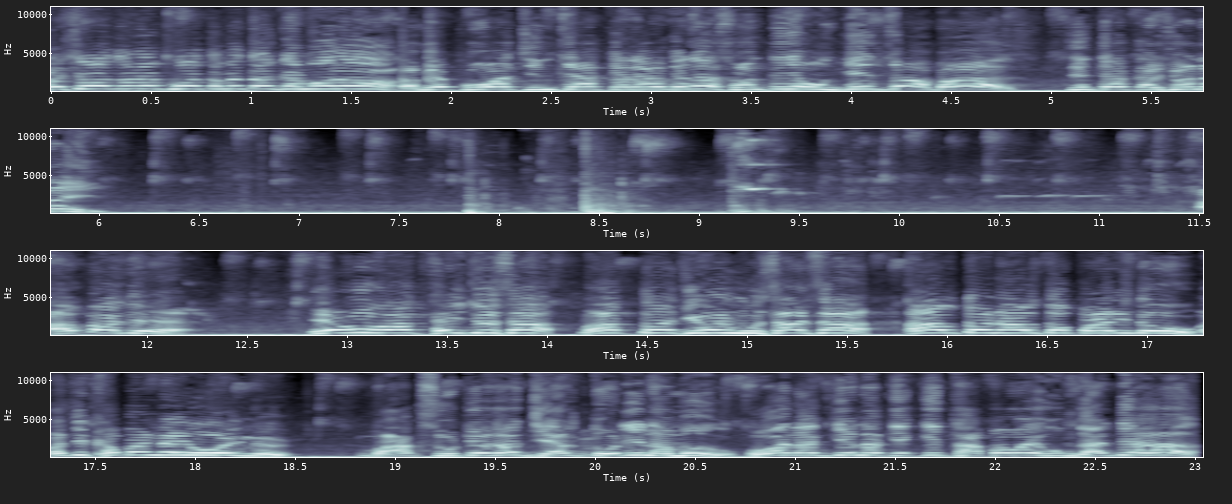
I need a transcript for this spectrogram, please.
કશો વાંધો નહીં ફુવા તમે તાર ઘરમાં રહો. તમે ફુવા ચિંતા કર્યા વગર ને શાંતિથી ઊંઘી જ જાઓ બસ. ચિંતા કરશો નહીં. આપવા દે એવું વાઘ થઈ ગયો છે. વાઘ તો જીવન મુસાર છે. આવતો ને આવતો પાડી દઉં. હજી ખબર નહીં હોય ને. વાઘ છૂટ્યો છે જેલ તોડી નામું. હો રાખજે ના કેકી થાપા હોય ઊંઘાડી દે હા.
